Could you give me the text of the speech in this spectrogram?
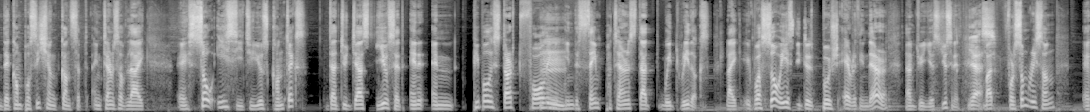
the composition concept in terms of like it's so easy to use context that you just use it and and people start falling Mm. in the same patterns that with Redux. Like it was so easy to push everything there that you're just using it. Yes. But for some reason, uh,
